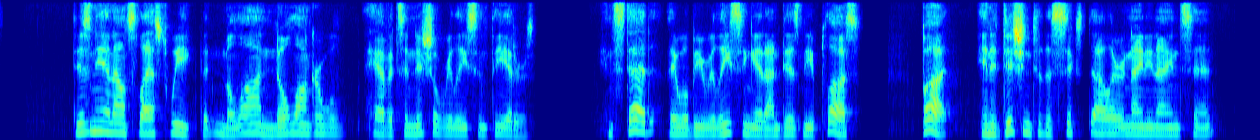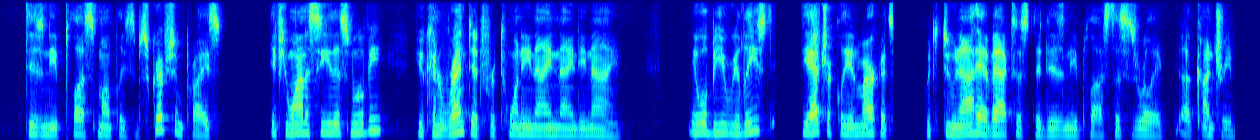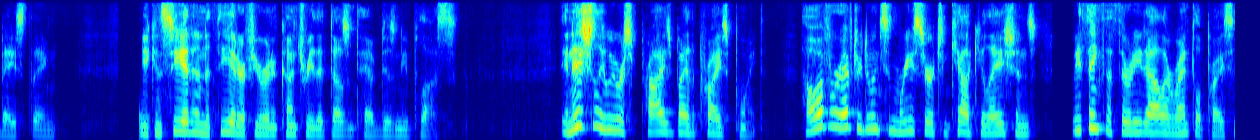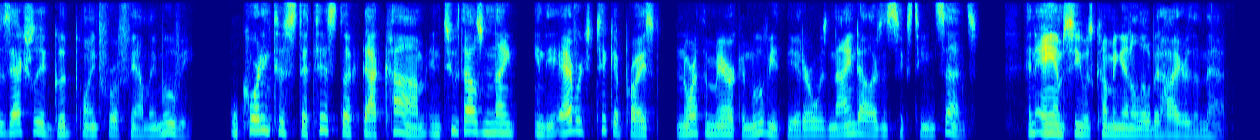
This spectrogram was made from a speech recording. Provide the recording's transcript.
Disney announced last week that Mulan no longer will have its initial release in theaters. Instead, they will be releasing it on Disney Plus, but in addition to the $6.99 Disney Plus monthly subscription price, if you want to see this movie, you can rent it for $29.99. It will be released theatrically in markets which do not have access to Disney Plus. This is really a country-based thing. You can see it in a theater if you're in a country that doesn't have Disney Plus. Initially, we were surprised by the price point. However, after doing some research and calculations, we think the $30 rental price is actually a good point for a family movie. According to Statista.com, in 2019, the average ticket price in North American movie theater was $9.16, and AMC was coming in a little bit higher than that.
